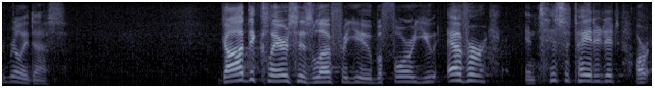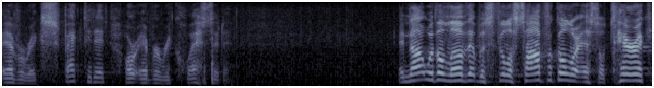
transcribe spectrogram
It really does. God declares his love for you before you ever anticipated it or ever expected it or ever requested it. And not with a love that was philosophical or esoteric.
